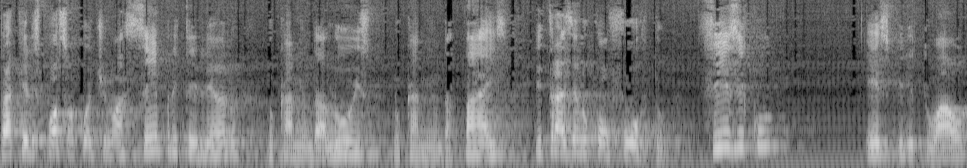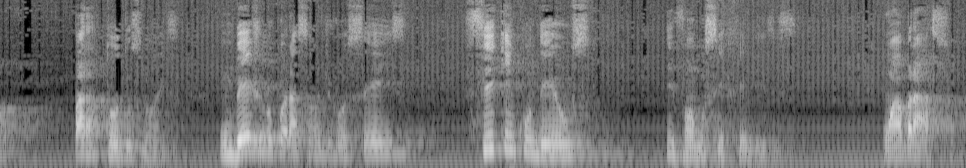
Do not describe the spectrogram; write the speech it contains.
para que eles possam continuar sempre trilhando no caminho da luz, no caminho da paz e trazendo conforto físico e espiritual para todos nós. Um beijo no coração de vocês, fiquem com Deus e vamos ser felizes. Um abraço.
